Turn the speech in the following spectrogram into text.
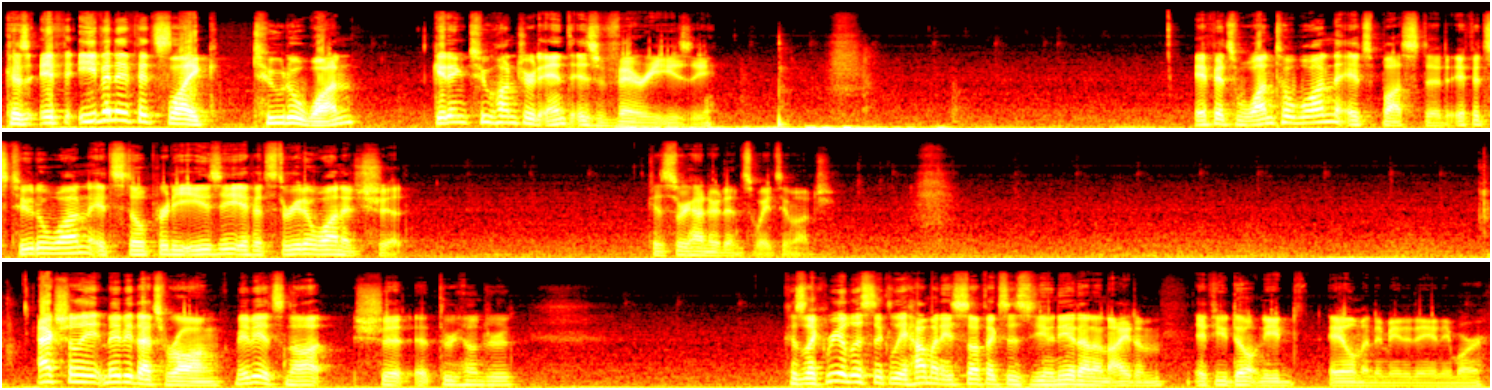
Because if even if it's like two to one, getting 200 int is very easy. If it's one to one, it's busted. If it's two to one, it's still pretty easy. If it's three to one, it's shit. Because 300 int's way too much. Actually, maybe that's wrong. Maybe it's not shit at 300. Because, like, realistically, how many suffixes do you need on an item if you don't need ailment immunity anymore?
